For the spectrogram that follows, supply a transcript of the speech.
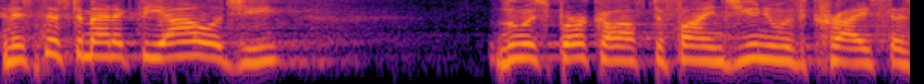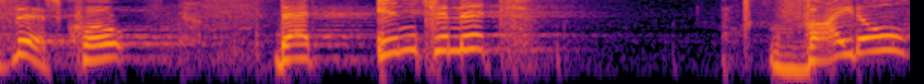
In his systematic theology, Louis Berkhof defines union with Christ as this quote, that intimate, vital,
